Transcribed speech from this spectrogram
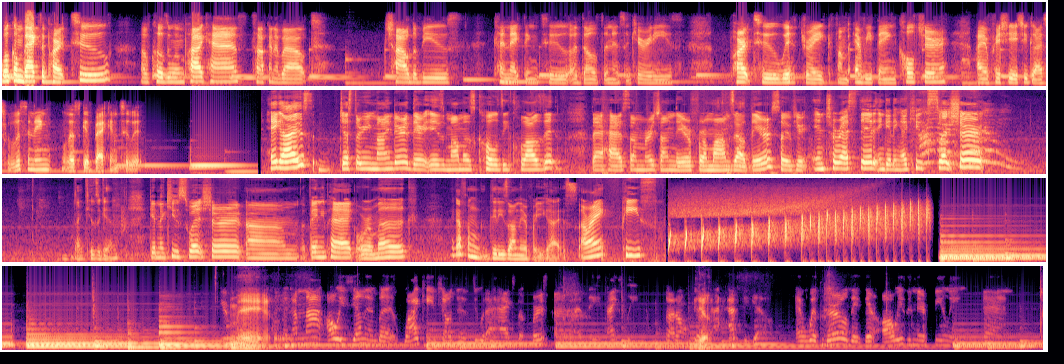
Welcome back to part two of Cozy Women Podcast, talking about child abuse, connecting to adults and insecurities. Part two with Drake from Everything Culture. I appreciate you guys for listening. Let's get back into it. Hey guys, just a reminder there is Mama's Cozy Closet that has some merch on there for moms out there. So if you're interested in getting a cute sweatshirt, that kids again, getting a cute sweatshirt, um, a fanny pack, or a mug, I got some goodies on there for you guys. All right, peace. Man. Like, I'm not always yelling, but why can't y'all just do what I asked the first time when I say it nicely so I don't feel Yeah. like I have to yell? And with girls, they, they're always in their feelings. And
